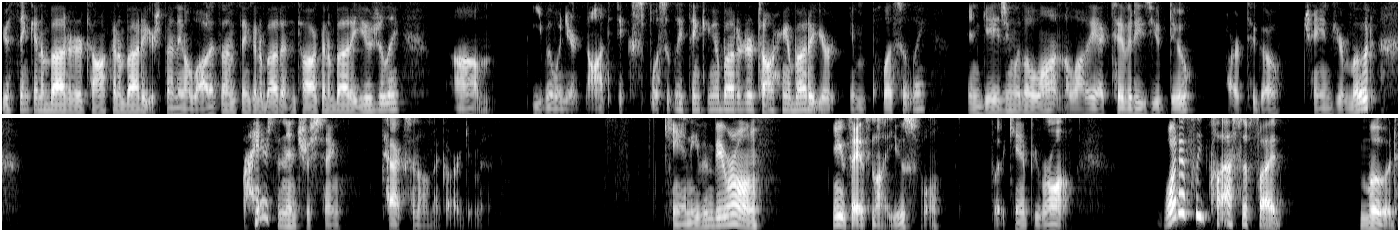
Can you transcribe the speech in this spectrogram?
you're thinking about it or talking about it. You're spending a lot of time thinking about it and talking about it usually. Um, even when you're not explicitly thinking about it or talking about it, you're implicitly engaging with it a lot. And a lot of the activities you do are to go change your mood. Here's an interesting taxonomic argument. Can't even be wrong. You can say it's not useful, but it can't be wrong. What if we classified mood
